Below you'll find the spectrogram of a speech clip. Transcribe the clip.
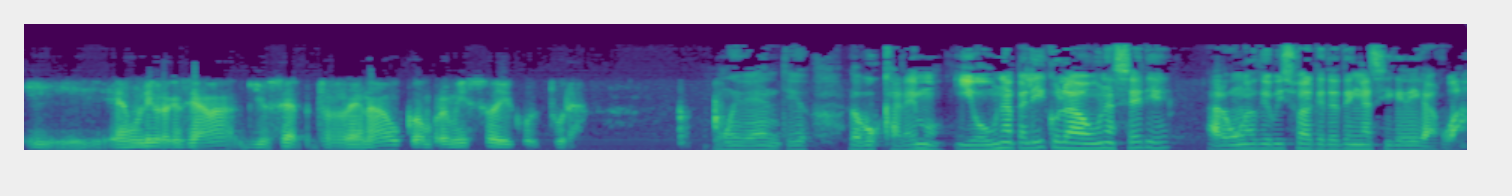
Y es un libro que se llama Josep Renau, Compromiso y Cultura. Muy bien, tío. Lo buscaremos. ¿Y o una película o una serie? ¿Algún audiovisual que te tenga así que diga, guau?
